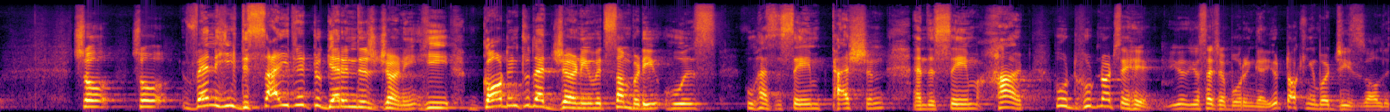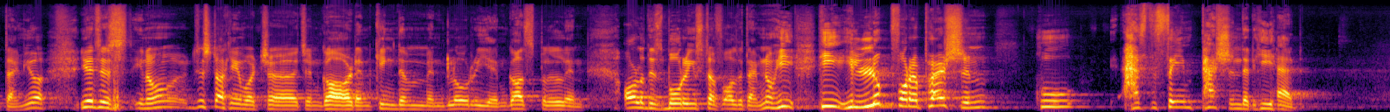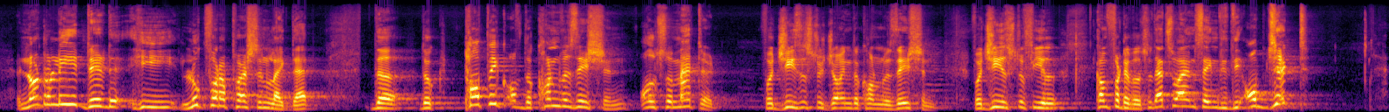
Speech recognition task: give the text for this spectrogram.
So, so when he decided to get in this journey, he got into that journey with somebody who is who has the same passion and the same heart, who'd, who'd not say, hey, you're, you're, such a boring guy. You're talking about Jesus all the time. You're, you're just, you know, just talking about church and God and kingdom and glory and gospel and all of this boring stuff all the time. No, he, he, he looked for a person who has the same passion that he had. Not only did he look for a person like that, the, the topic of the conversation also mattered for Jesus to join the conversation, for Jesus to feel comfortable. So that's why I'm saying that the object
